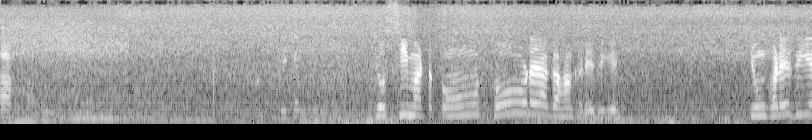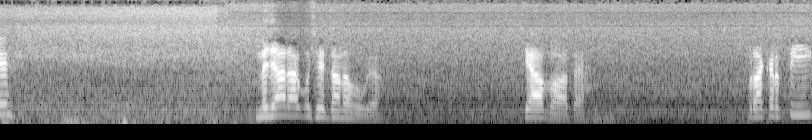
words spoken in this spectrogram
ਆਹ। ਦੇਖਣ ਜੋਸੀ ਮੱਟ ਤੋਂ ਥੋੜਾ ਗਾਹਾਂ ਖੜੇ ਸੀਗੇ। ਕਿਉਂ ਖੜੇ ਸੀਗੇ? ਨਜ਼ਾਰਾ ਕੁਛ ਇਦਾਂ ਦਾ ਹੋ ਗਿਆ। ਕੀ ਬਾਤ ਹੈ। ਪ੍ਰਕਿਰਤੀ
